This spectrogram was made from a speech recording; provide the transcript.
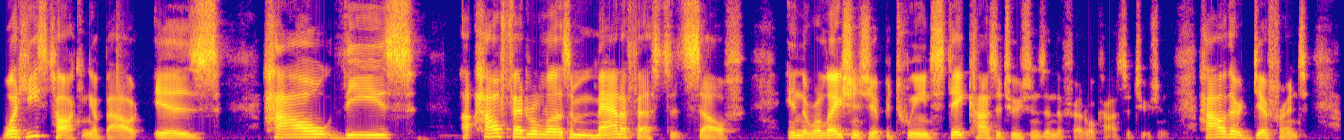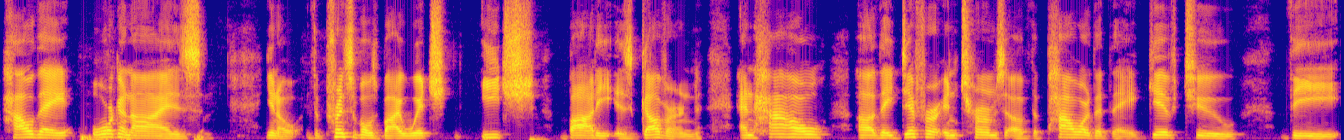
What he's talking about is how these uh, how federalism manifests itself in the relationship between state constitutions and the federal constitution, how they're different, how they organize, you know, the principles by which each body is governed, and how uh, they differ in terms of the power that they give to the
